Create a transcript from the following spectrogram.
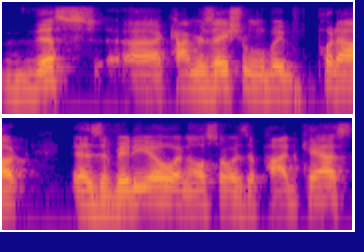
this uh, conversation will be put out as a video and also as a podcast.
